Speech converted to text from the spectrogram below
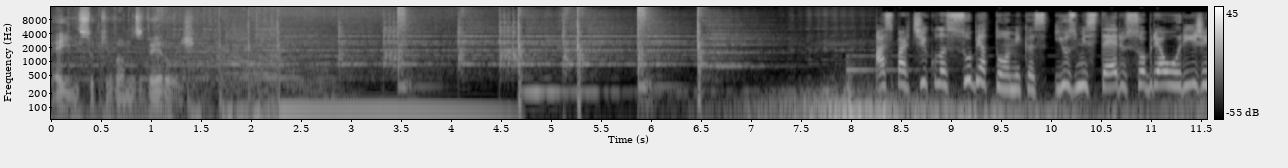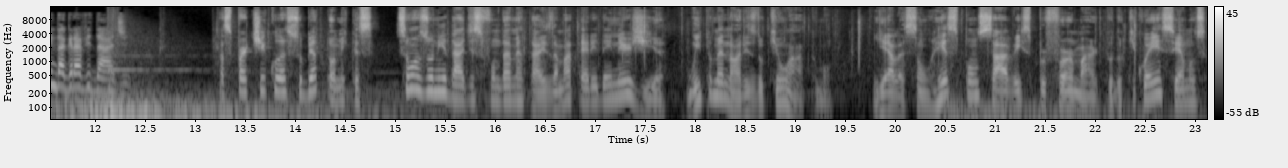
É isso que vamos ver hoje. As partículas subatômicas e os mistérios sobre a origem da gravidade. As partículas subatômicas são as unidades fundamentais da matéria e da energia, muito menores do que um átomo. E elas são responsáveis por formar tudo o que conhecemos,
